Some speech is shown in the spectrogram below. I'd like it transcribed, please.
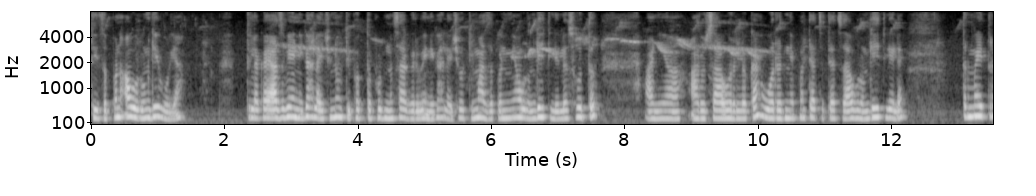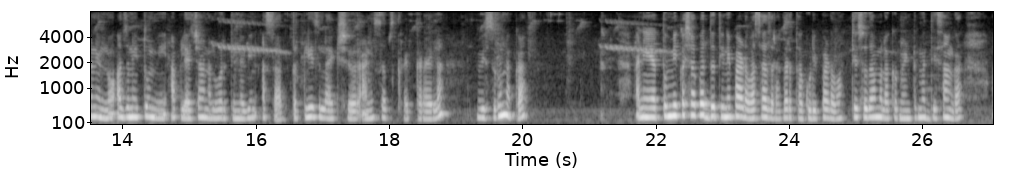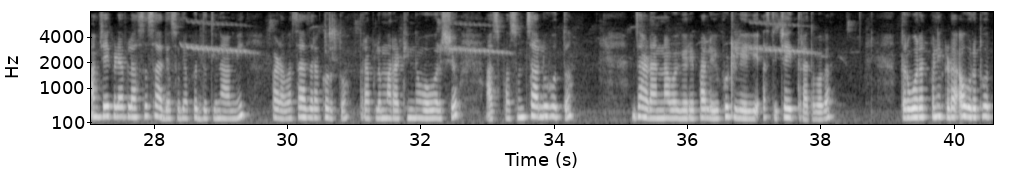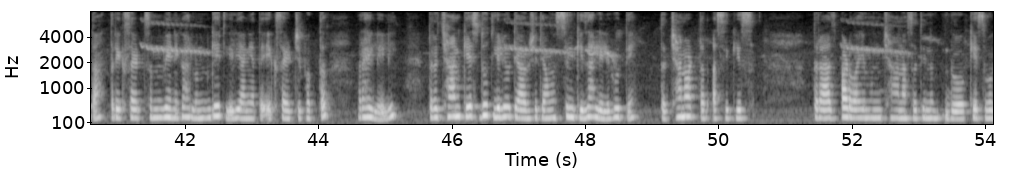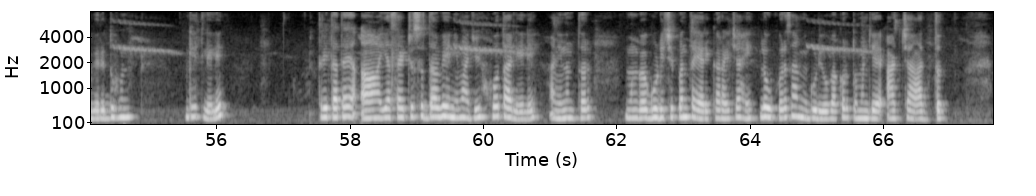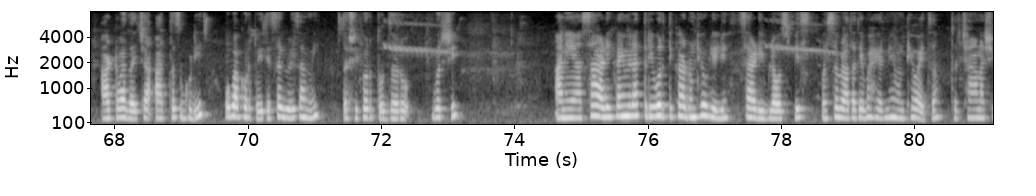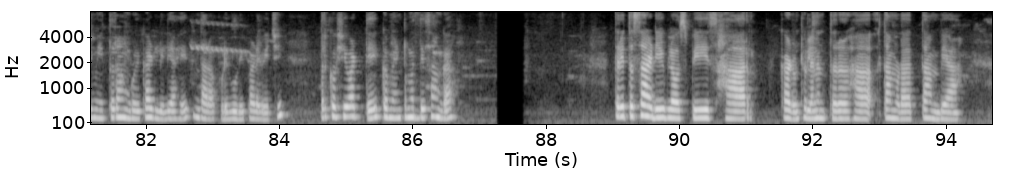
तिचं पण आवरून घेऊया. तिला काय आज वेणी घालायची नव्हती फक्त पुढनं सागर वेणी घालायची होती. माझं पण मी आवरून घेतलेलंच होतं. आणि आरूचं आवरलं का? वरदने पण त्याचं त्याचं आवरून घेतलेलं आहे. तर मैत्रिणींनो अजूनही तुम्ही आपल्या चॅनलवरती नवीन असाल तर प्लीज लाईक शेअर आणि सबस्क्राईब करायला विसरू नका. आणि तुम्ही कशा पद्धतीने पाडवा साजरा करता गुढीपाडवा ते सुद्धा मला कमेंटमध्ये सांगा. आमच्या इकडे आपलं असं साध्या सुध्या पद्धतीनं आम्ही पाडवा साजरा करतो. तर आपलं मराठी नवं वर्ष आजपासून चालू होतं. झाडांना वगैरे पालवी फुटलेली असते चैत्रात बघा. तर वरत पण इकडं आवरत होता. तर एक साईडचं मी वेणी घालून घेतलेली आणि आता एक साईडची फक्त राहिलेली. तर छान केस धुतलेले होते. आरुषे त्यामुळे सिल्की झालेले होते. तर छान वाटतात असे केस. तर आज पाडवा आहे म्हणून छान असं तिनं डो केस वगैरे धुवून घेतलेले. तर आता या साईडची सुद्धा वेणी माझी होत आलेली आणि नंतर मग गुढीची पण तयारी करायची आहे. लवकरच आम्ही गुढी उभा करतो. म्हणजे आठच्या आत आठ वाजायच्या आतच गुढी उभा करतो. इथे सगळीच आम्ही तशी करतो जर वर्षी. आणि साडी काय मी रात्री वरती काढून ठेवलेली. साडी ब्लाऊज पीस पण सगळं आता ते बाहेर नेऊन ठेवायचं. तर छान अशी मी इथं रांगोळी काढलेली आहे दारापुढे गुढी पाडव्याची. तर कशी वाटते? कमेंटमध्ये सांगा. तर इथं साडी ब्लाऊज पीस हार काढून ठेवल्यानंतर हा तांबडा तांब्या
